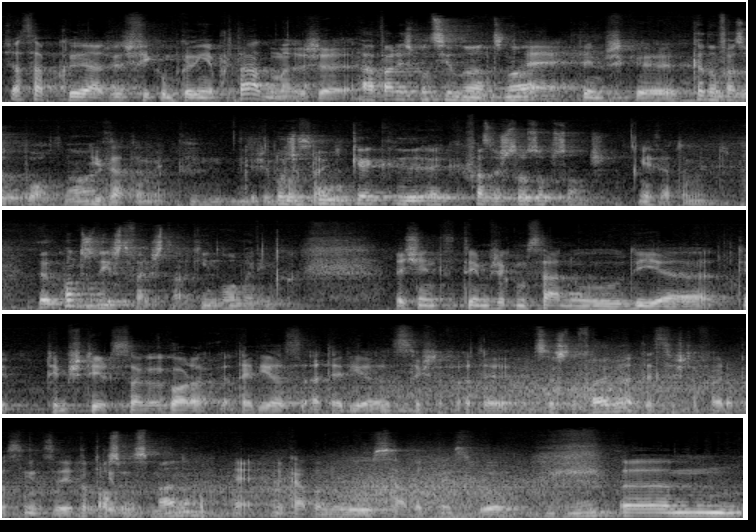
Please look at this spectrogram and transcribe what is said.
Já sabe que às vezes fica um bocadinho apertado, mas. Eh, Há várias condicionantes, não é? É, temos que. Cada um faz o que pode, não é? Exatamente. Uhum. Depois o público é que, é que faz as suas opções. Exatamente. Eh, quantos dias de festa aqui em Lomeirinho? A gente temos a começar no dia. Temos terça agora até dia, até dia sexta-feira. Até sexta-feira? Até sexta-feira, para assim dizer. Da próxima semana? É, acaba no sábado, penso eu. Uhum. Um,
